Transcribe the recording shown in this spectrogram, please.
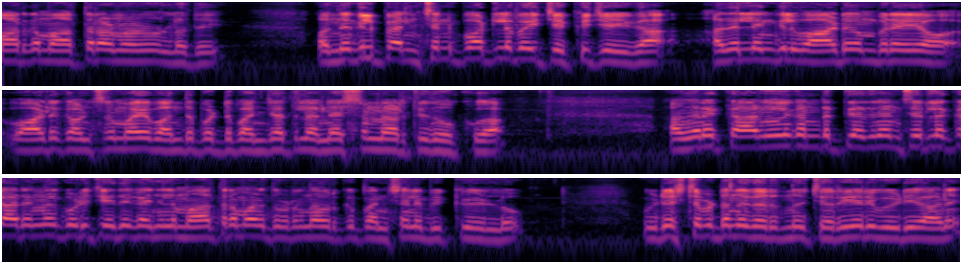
മാർഗം മാത്രമാണ് ഉള്ളത്. ഒന്നുകിൽ പെൻഷൻ പോർട്ടലിൽ പോയി ചെക്ക് ചെയ്യുക അതല്ലെങ്കിൽ വാർഡ് മെമ്പറെയോ വാർഡ് കൗൺസിലറുമായോ ബന്ധപ്പെട്ട് പഞ്ചായത്തിൽ അന്വേഷണം നടത്തി നോക്കുക. അങ്ങനെ കാരണങ്ങൾ കണ്ടെത്തി അതിനനുസരിച്ചുള്ള കാര്യങ്ങൾ കൂടി ചെയ്ത് കഴിഞ്ഞാൽ മാത്രമാണ് തുടർന്ന് അവർക്ക് പെൻഷൻ ലഭിക്കുകയുള്ളൂ. വീഡിയോ ഇഷ്ടപ്പെട്ടെന്ന് കരുതുന്നു. ചെറിയൊരു വീഡിയോ ആണ്.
